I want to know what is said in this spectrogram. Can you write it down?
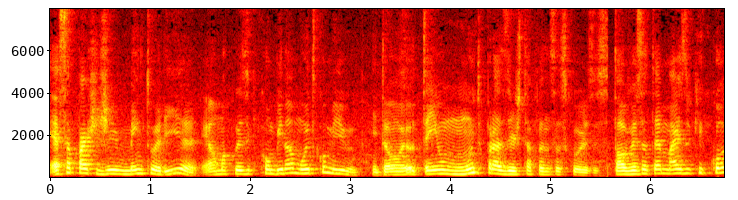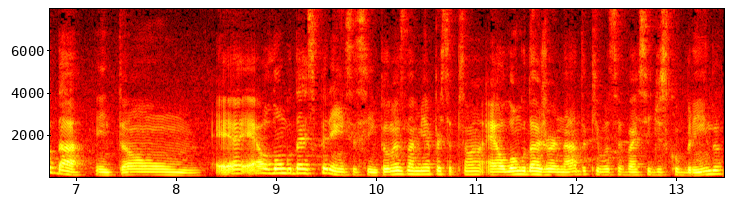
essa parte de mentoria é uma coisa que combina muito comigo. Então eu tenho muito prazer de estar fazendo essas coisas. Talvez até mais do que codar. Então é, é, ao longo da experiência, assim. Pelo menos na minha percepção, é ao longo da jornada que você vai se descobrindo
